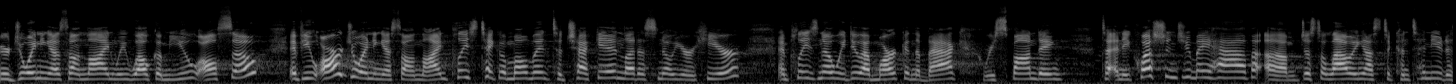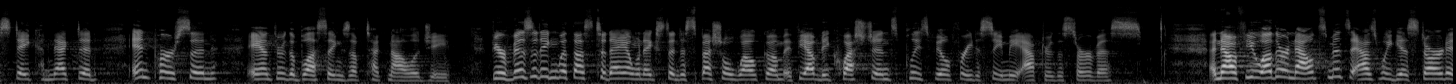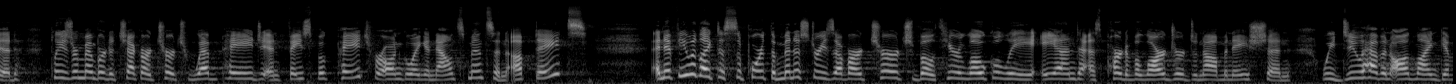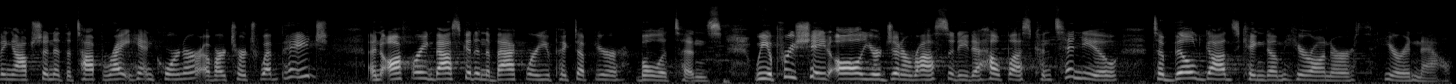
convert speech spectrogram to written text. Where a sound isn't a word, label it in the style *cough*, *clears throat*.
you're joining us online, we welcome you also. If you are joining us online, please take a moment to check in, let us know you're here. And please know we do have Mark in the back responding to any questions you may have, um, just allowing us to continue to stay connected in person and through the blessings of technology. If you're visiting with us today, I want to extend a special welcome. If you have any questions, please feel free to see me after the service. And now, a few other announcements as we get started. Please remember to check our church webpage and Facebook page for ongoing announcements and updates. And if you would like to support the ministries of our church, both here locally and as part of a larger denomination, we do have an online giving option at the top right hand corner of our church webpage an offering basket in the back where you picked up your bulletins. We appreciate all your generosity to help us continue to build God's kingdom here on earth, here and now.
